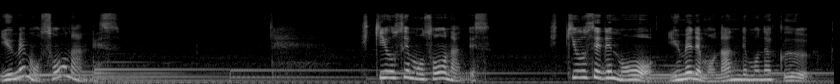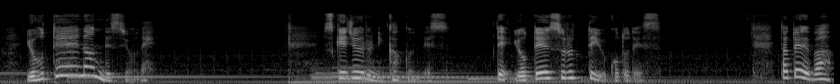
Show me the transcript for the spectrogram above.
夢もそうなんです。引き寄せもそうなんです。引き寄せでも夢でも何でもなく予定なんですよね。スケジュールに書くんです。で予定するっていうことです。例えば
